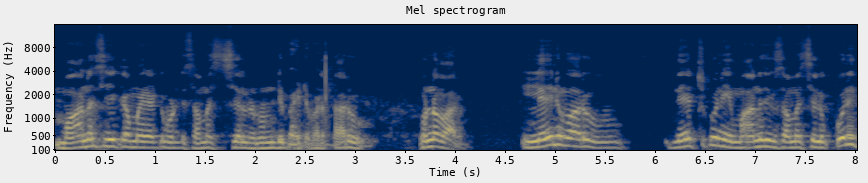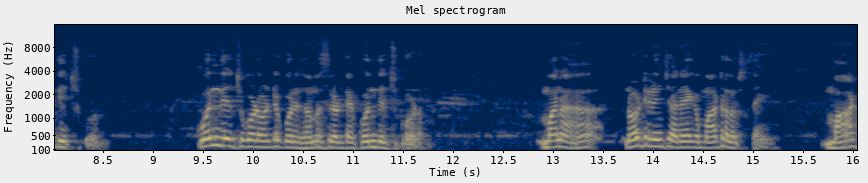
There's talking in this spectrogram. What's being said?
మానసికమైనటువంటి సమస్యల నుండి బయటపడతారు ఉన్నవారు. లేనివారు నేర్చుకుని మానసిక సమస్యలు కొని తెచ్చుకోరు. కొని తెచ్చుకోవడం అంటే కొన్ని సమస్యలు ఉంటాయి కొని తెచ్చుకోవడం. మన నోటి నుంచి అనేక మాటలు వస్తాయి. మాట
